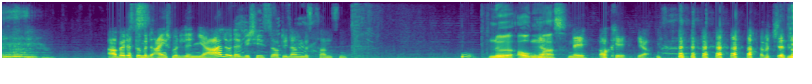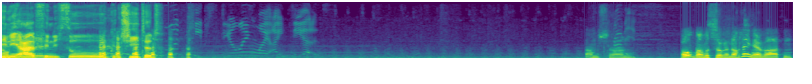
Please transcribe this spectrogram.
Arbeitest du mit eigentlich mit Lineal oder wie schießt du auf die langen Distanzen? Nö, Ja. Augenmaß. Nee, okay, ja. Lineal finde ich so gecheatet. Komm schon. Oh, man muss sogar noch länger warten.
